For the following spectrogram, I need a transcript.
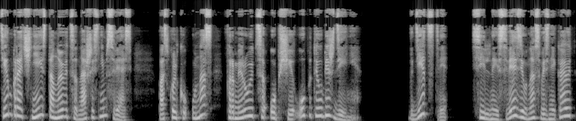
тем прочнее становится наша с ним связь, поскольку у нас формируются общие опыты и убеждения. В детстве сильные связи у нас возникают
